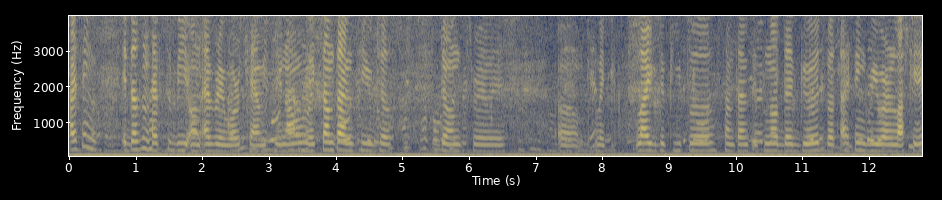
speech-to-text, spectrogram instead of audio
i think it doesn't have to be on every work camp you know like sometimes you just don't really um, like like the people sometimes it's not that good but i think we were lucky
